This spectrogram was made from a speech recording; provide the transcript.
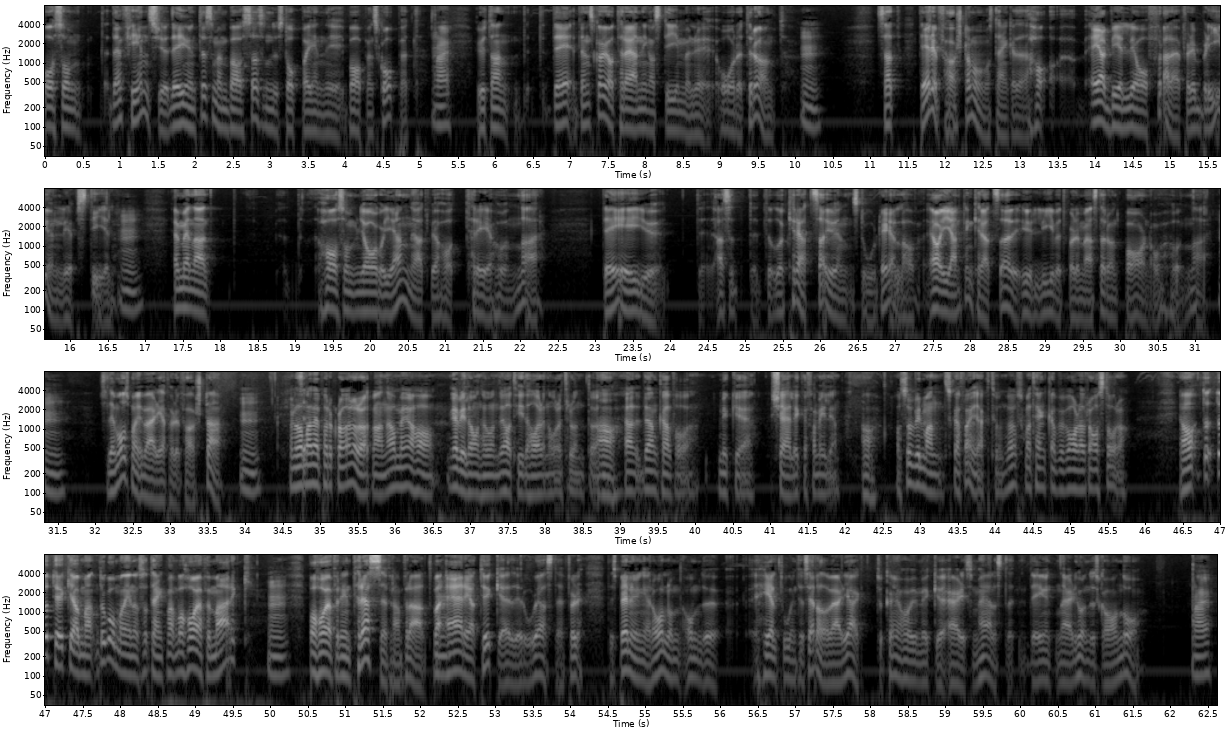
Och som, den finns ju, det är ju inte som en bössa som du stoppar in i vapenskåpet. Nej. Utan det, den ska ju ha träning och stimuli året runt. Mm. Så att Det är det första man måste tänka sig. Ha, är jag villig att offra det? För det blir ju en livsstil. Mm. Jag menar, ha som jag och Jenny att vi har tre hundar. Det är ju, alltså då kretsar ju en stor del av, ja egentligen kretsar ju livet för det mesta runt barn och hundar. Mm. Så det måste man ju välja för det första. Mm. Men om man är på det klara då att man, ja men jag, har, jag vill ha en hund, jag har tid att ha den året runt och Ja. ja, den kan få mycket kärlek i familjen. Ja. Och så vill man skaffa en jakthund. Vad ska man tänka på val av ras då? då? Ja, då, då tycker jag man, då går man in och så tänker man, vad har jag för mark? Mm. Vad har jag för intresse framförallt? Vad Mm. är det jag tycker är det roligaste? För det, det spelar ju ingen roll om, om du är helt ointresserad av älgjakt. Du kan ju ha hur mycket älg som helst. Det är ju inte en älghund du ska ha ändå. Nej.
